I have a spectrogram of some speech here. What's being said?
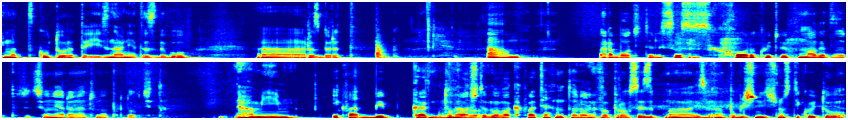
имат културата и знанията, за да го а, разберат. А, Работите ли с хора, които ви помагат за позиционирането на продуктите? Ами, и каква би, как, това, вашата глава, каква е тяхната роля? Въпрос е за а, а, публични личности, които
